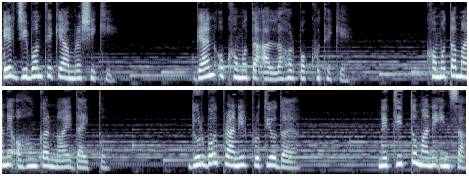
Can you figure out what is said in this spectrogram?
এর জীবন থেকে আমরা শিখি। জ্ঞান ও ক্ষমতা আল্লাহর পক্ষ থেকে। ক্ষমতা মানে অহংকার নয়, দায়িত্ব। দুর্বল প্রাণীর প্রতিও দয়া। নেতৃত্ব মানে ইনসাফ।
